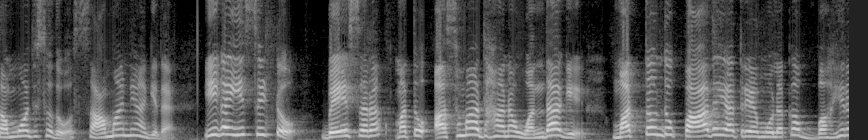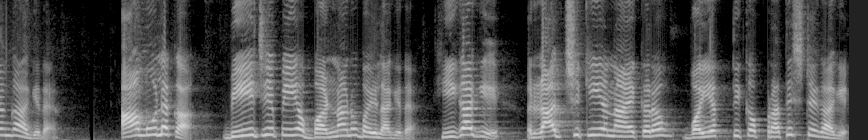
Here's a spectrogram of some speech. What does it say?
ಸಂಬೋಧಿಸೋದು ಸಾಮಾನ್ಯ ಆಗಿದೆ. ಈಗ ಈ ಸಿಟ್ಟು ಬೇಸರ ಮತ್ತು ಅಸಮಾಧಾನ ಒಂದಾಗಿ ಮತ್ತೊಂದು ಪಾದಯಾತ್ರೆಯ ಮೂಲಕ ಬಹಿರಂಗ ಆಗಿದೆ. ಆ ಮೂಲಕ ಬಿಜೆಪಿಯ ಬಣ್ಣನೂ ಬಯಲಾಗಿದೆ. ಹೀಗಾಗಿ ರಾಜಕೀಯ ನಾಯಕರ ವೈಯಕ್ತಿಕ ಪ್ರತಿಷ್ಠೆಗಾಗಿ,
